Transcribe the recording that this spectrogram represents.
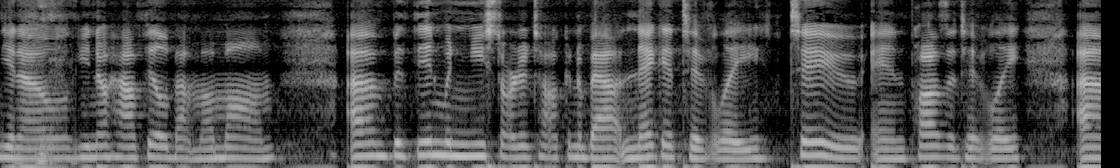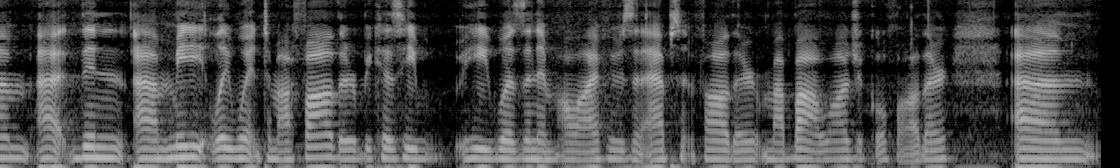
You know, you know how I feel about my mom. Um, but then when you started talking about negatively too and positively, um, I, then I immediately went to my father because he he wasn't in my life. He was an absent father, my biological father. Um,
